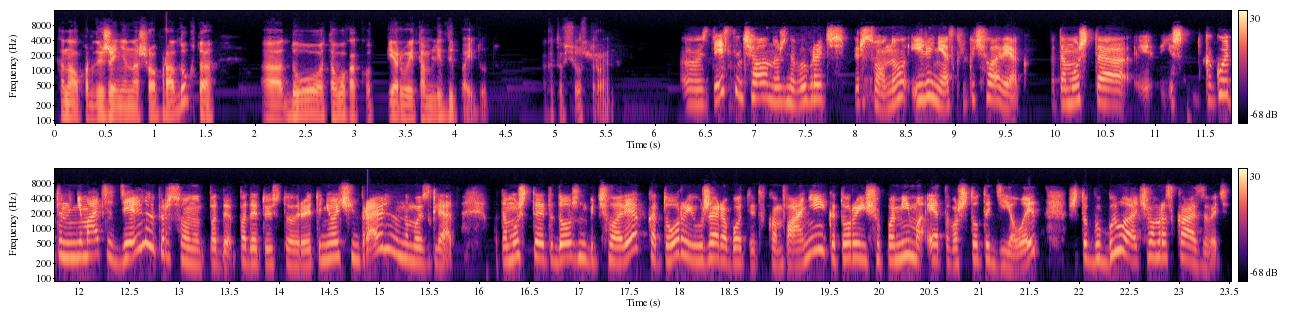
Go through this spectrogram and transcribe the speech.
канал продвижения нашего продукта, а, до того, как вот первые там лиды пойдут, как это все устроено? Э, здесь сначала нужно выбрать персону или несколько человек, Потому что э, какую-то нанимать отдельную персону под, под эту историю, это не очень правильно, на мой взгляд, потому что это должен быть человек, который уже работает в компании, который еще помимо этого что-то делает, чтобы было о чем рассказывать.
